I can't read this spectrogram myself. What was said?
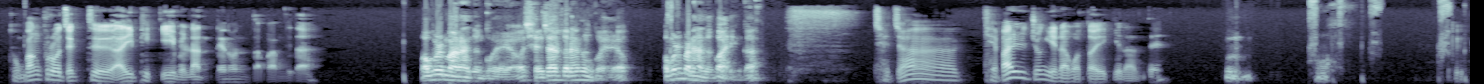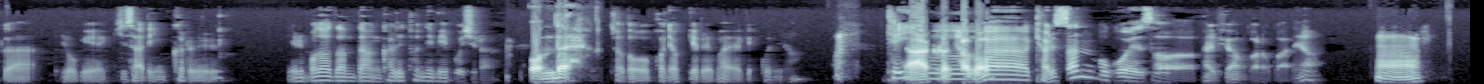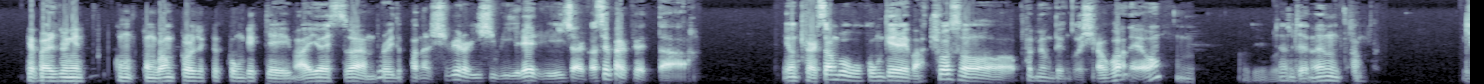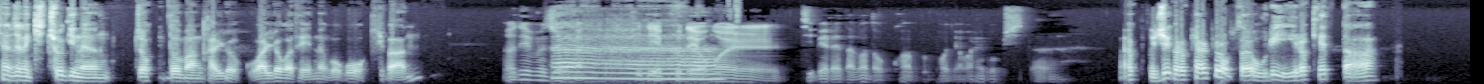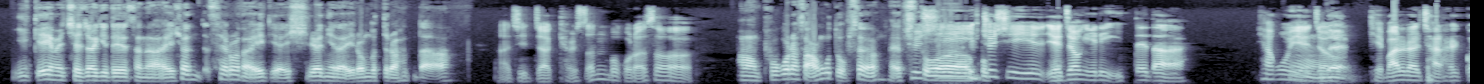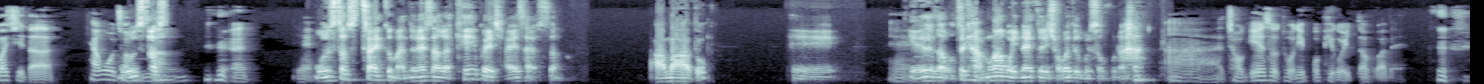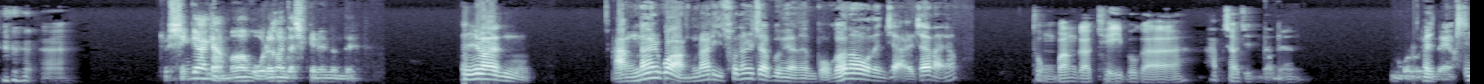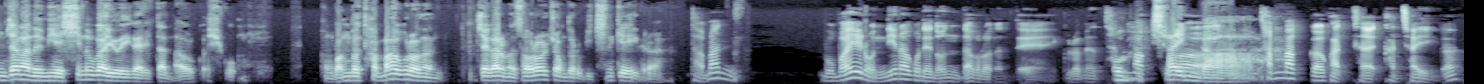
동방 프로젝트 IP 게임을 나- 내놓는다고 합니다. 허블만 하는 거예요. 제작을 하는 거예요. 허블만 하는 거 아닌가? 제작 개발 중이라고 떠 있긴 한데. 음. 그러니까 요게 기사 링크를 일본어 담당 칼리토님이 보시라. 뭔데? 저도 번역기를 봐야겠군요. 아? 케이브가 결산 보고에서 발표한 거라고 하네요. 음, 개발 중인 공, 동방 프로젝트 공개 게임 iOS와 안드로이드판을 11월 22일에 릴리즈할 것을 발표했다. 이건 결상보고 공개에 맞춰서 판명된 것이라고 하네요. 음. 현재는 현재는 기초 기능 쪽도만 완료, 완료가 돼 있는 거고 기반. 어디 보자. 아... PDF 내용을 디벨에다가 넣고 한번 번역을 해봅시다. 아, 굳이 그렇게 할 필요 없어요. 우리 이렇게 했다. 이 게임의 제작에 대해서는 아예 현, 새로운 아이디어의 실현이나 이런 것들을 한다. 아 진짜 결선 보고라서 어, 보고라서 아무것도 없어요. 출시 앱스토어 출시 예정일이 이때다. 향후 음, 예정 네. 개발을 잘 할 것이다. 향후 몬스터 전망. 몬스터 스트라이크 만든 회사가 케이브의 자회사였어. 아마도 예. 예. 얘네가 어떻게 안 망하고 있나 했더니 저거 들고 있었구나. 아 저기에서 돈이 뽑히고 있던 거네. 어, 좀 신기하게 안 망하고 오래 간다 싶긴 했는데. 하지만 악랄과 악랄이 손을 잡으면 뭐가 나오는지 알잖아요. 동방과 케이브가 합쳐진다면 모르겠네요. 진정한 의미의 신우가 요이가 일단 나올 것이고 동방도 탐막으로는 둘째가르면 서러울 정도로 미친 게임이라 다만 모바일 온리라고 내놓는다 그러는데 그러면 어, 탐막과 차인가 탐막과 가차 가차인가?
